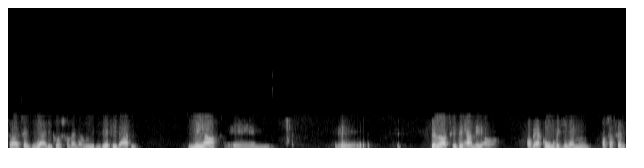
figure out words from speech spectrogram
så er selv uærlige godsforvalter ude i den virkelige verden mere øh, øh, bedre til det her med at, at være gode ved hinanden og sig selv,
